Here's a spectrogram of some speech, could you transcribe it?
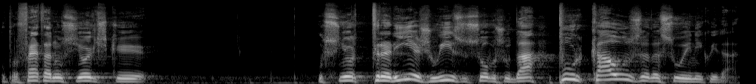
O profeta anunciou-lhes que o Senhor traria juízo sobre Judá por causa da sua iniquidade,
